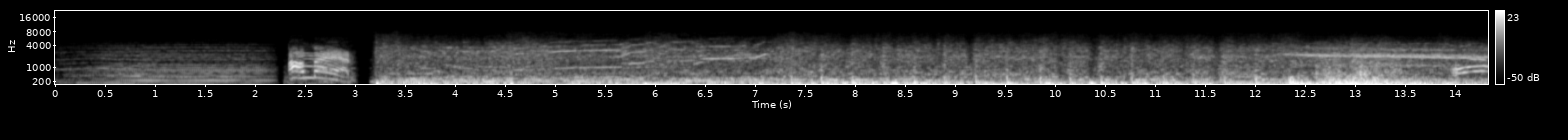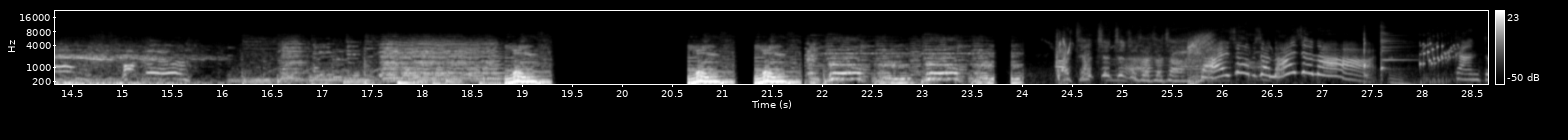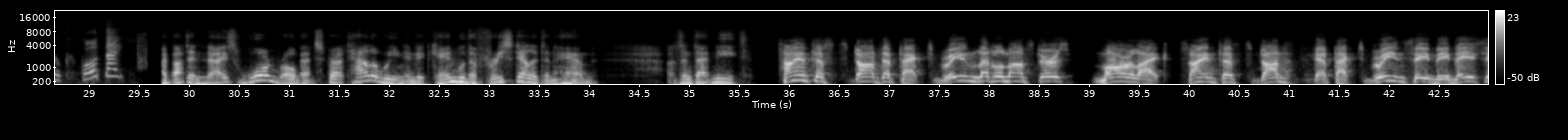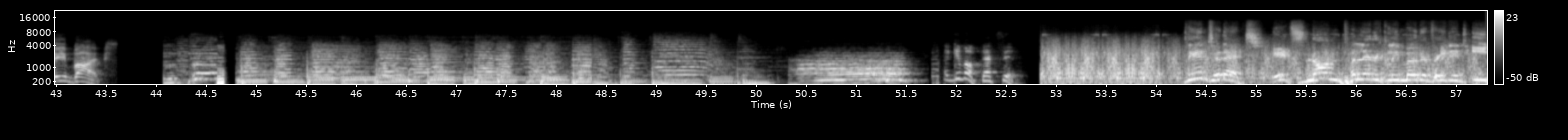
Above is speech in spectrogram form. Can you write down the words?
A. I bought a nice warm robe at Sprout Halloween and it came with a free skeleton hand. Isn't that neat? Scientists dodge attacked green little monsters. More like scientists dodge attacked green sea me sea bugs. I give up, that's it. The internet! It's non-politically motivated evil.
